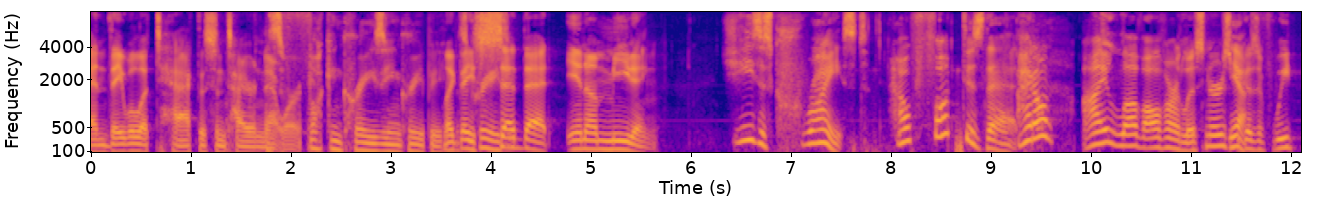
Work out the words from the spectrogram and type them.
and they will attack this entire It's network. fucking crazy and creepy. Like It's they crazy. said that in a meeting. Jesus Christ. How fucked is that? I don't. I love all of our listeners Yeah. because if we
